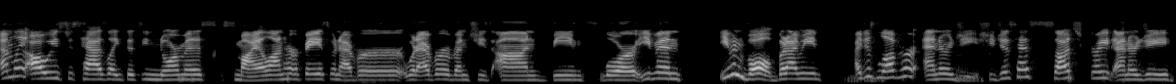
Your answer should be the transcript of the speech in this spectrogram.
Emily always just has like this enormous smile on her face whenever whatever event she's on, beam, floor, even even vault. But I mean, I just love her energy. She just has such great energy.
